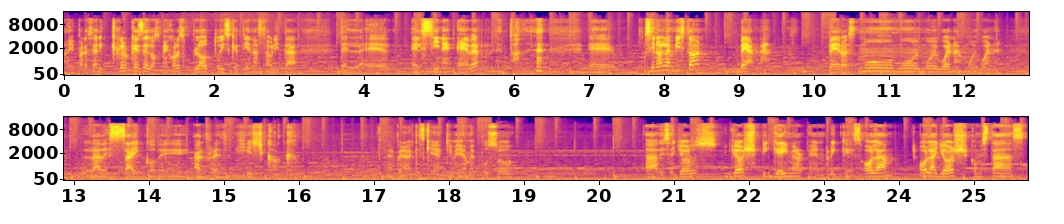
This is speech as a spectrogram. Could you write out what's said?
a mi parecer y creo que es de los mejores plot twists que tiene hasta ahorita del el, cine ever. Entonces, eh, si no la han visto, véanla. Pero es muy, muy, muy buena, muy buena la de Psycho de Alfred Hitchcock. Espera, que es que aquí me, me puso. Ah, dice Josh, Josh Big Gamer Enríquez. Hola, hola Josh, ¿cómo estás?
